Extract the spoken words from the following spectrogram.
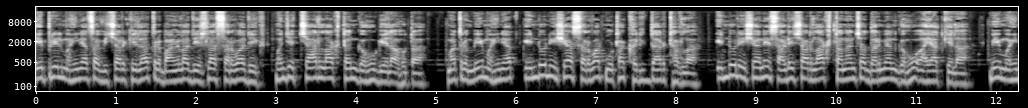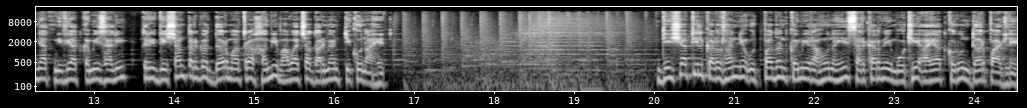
एप्रिल महिन्याचा विचार केला तर बांगलादेशला सर्वाधिक म्हणजे चार लाख टन गहू गेला होता. मात्र मे महिन्यात इंडोनेशिया सर्वात मोठा खरीददार ठरला. इंडोनेशियाने साडेचार लाख टनांच्या दरम्यान गहू आयात केला. मे महिन्यात निर्यात कमी झाली तरी देशांतर्गत दर मात्र हमी भावाच्या दरम्यान टिकून आहेत. देशातील कडधान्य उत्पादन कमी राहूनही सरकारने मोठी आयात करून दर पाडले.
